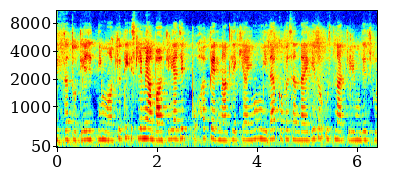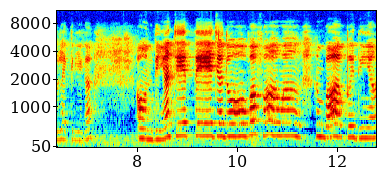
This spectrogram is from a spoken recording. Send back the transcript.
इज़्ज़त होती है जितनी माँ की होती है, इसलिए मैं आप के लिए आज एक बहुत प्यारी नात लेके आई हूँ। उम्मीद है आपको पसंद आएगी तो उस नात के लिए मुझे ज़रूर लाइक करिएगा। ਆਉਂਦੀਆਂ ਚੇਤੇ ਜਦੋਂ ਵਫਾਵਾਂ ਬਾਪ ਦੀਆਂ।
